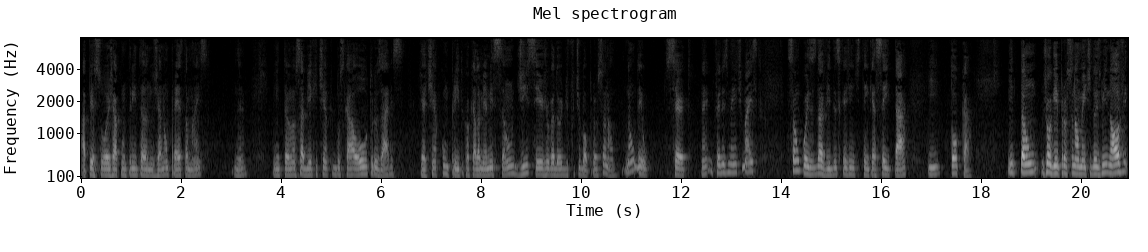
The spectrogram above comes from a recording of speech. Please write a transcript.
a pessoa já com 30 anos já não presta mais, né? Então eu sabia que tinha que buscar outros ares. Já tinha cumprido com aquela minha missão de ser jogador de futebol profissional. Não deu certo, né? Infelizmente, mas são coisas da vida que a gente tem que aceitar e tocar. Então, joguei profissionalmente em 2009,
